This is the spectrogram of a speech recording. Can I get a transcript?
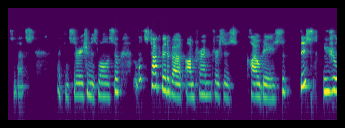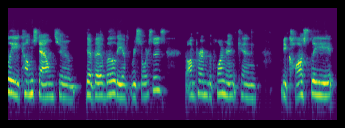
So that's a consideration as well. So let's talk a bit about on-prem versus cloud-based. So this usually comes down to the availability of resources. The on-prem deployment can be costly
